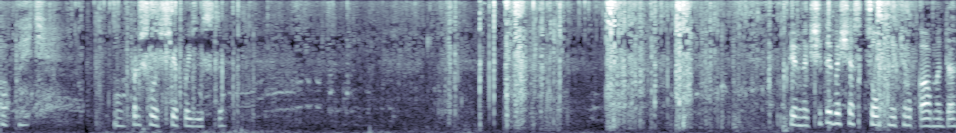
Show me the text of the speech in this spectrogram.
Попить. О, прийшло ще поїсти. Півник, чи тебе зараз цопнуть руками да,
